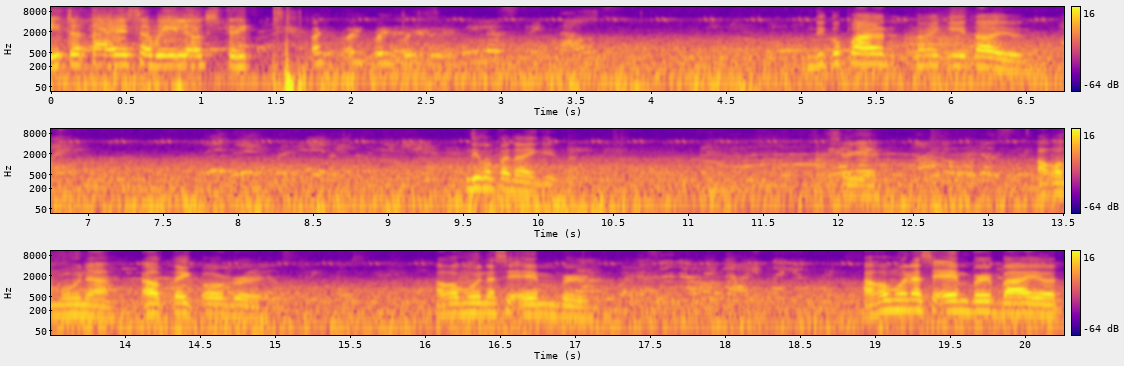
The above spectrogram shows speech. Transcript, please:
dito tayo sa Willow Street. Ay, ay, ay, ay, ay. Willow Street Town. Hindi ko pa nakikita yun. Hindi mo pa nakikita. Sige. Ako muna. I'll take over. Ako muna si Ember. Ako muna si Ember Bayot.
